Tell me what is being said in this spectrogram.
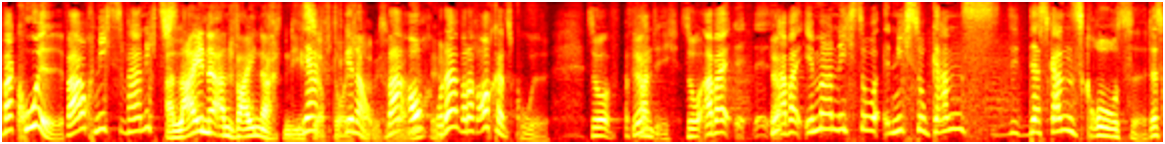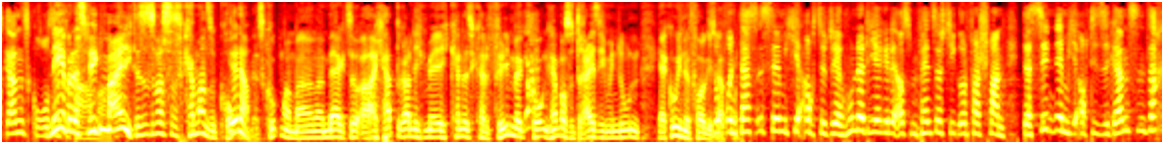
war cool, war auch nichts, war nichts. Alleine an Weihnachten hieß ja, sie auf Deutsch. genau, ich sogar, war auch, ne? Ja. oder? War doch auch ganz cool. So fand ich. So, aber äh, Ja. aber immer nicht so nicht so ganz das ganz große, das ganz große. Nee, aber deswegen meine ich, das ist was, das kann man so gucken. Genau. Das guckt man mal, man merkt so, ah, ich habe gar nicht mehr, ich kann jetzt keinen Film mehr Ja. gucken, ich habe auch so 30 Minuten, ja, gucke ich eine Folge So, davon. und das ist nämlich hier auch so der Hundertjährige, der aus dem Fenster stieg und verschwand. Das sind nämlich auch diese ganzen Sachen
